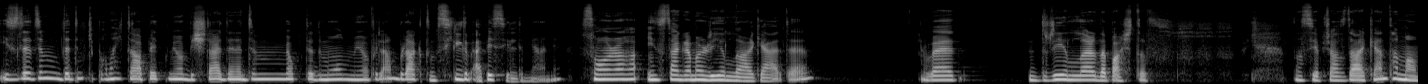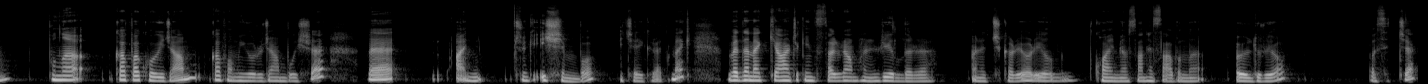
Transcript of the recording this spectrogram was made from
izledim. Dedim ki bana hitap etmiyor. Bir şeyler denedim. Yok dedim olmuyor falan. Bıraktım. Sildim. Ebe sildim yani. Sonra Instagram'a Reel'lar geldi. Ve Reel'lara da başta nasıl yapacağız derken tamam buna kafa koyacağım. Kafamı yoracağım bu işe. Ve aynı çünkü işim bu. içerik üretmek. Ve demek ki artık Instagram hani Reel'ları öne çıkarıyor. Reel koymuyorsan hesabını öldürüyor basitçe.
